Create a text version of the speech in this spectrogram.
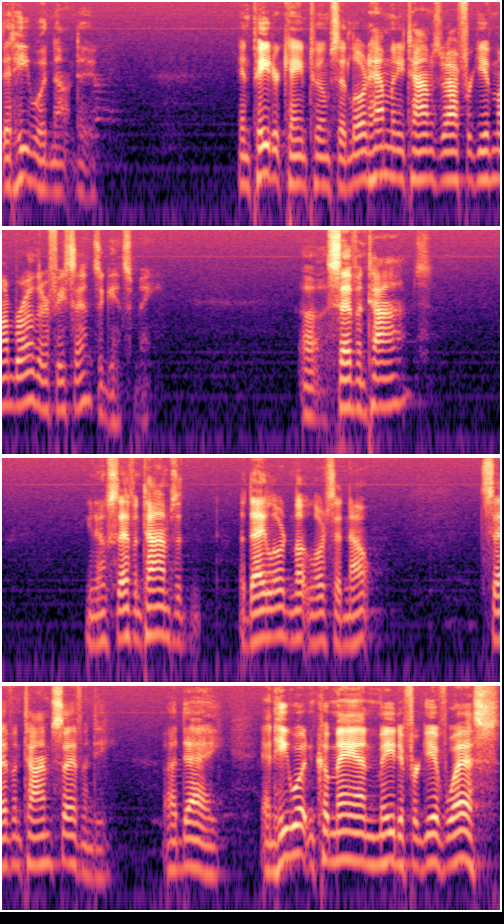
that he would not do. And Peter came to him and said, Lord, how many times do I forgive my brother if he sins against me? Uh, seven times? You know, seven times a, a day, Lord? And the Lord said, No. Seven times 70 a day. And he wouldn't command me to forgive Wes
